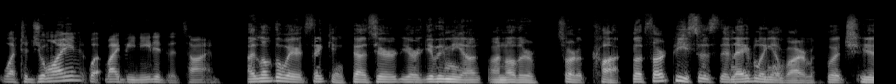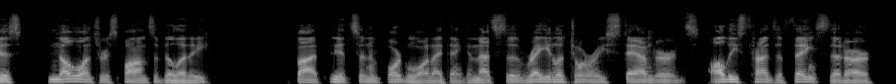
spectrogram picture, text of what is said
what to join, what might be needed at the time. I love the way you're thinking because you're you're giving me a, another sort of cut. The third piece is the enabling environment, which is no one's responsibility, but it's an important one, I think, and that's the regulatory standards, all these kinds of things that are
